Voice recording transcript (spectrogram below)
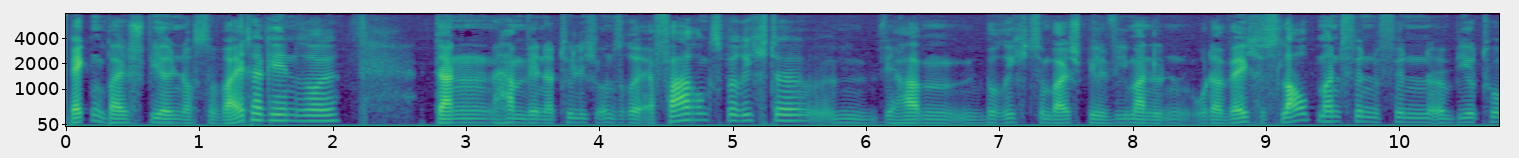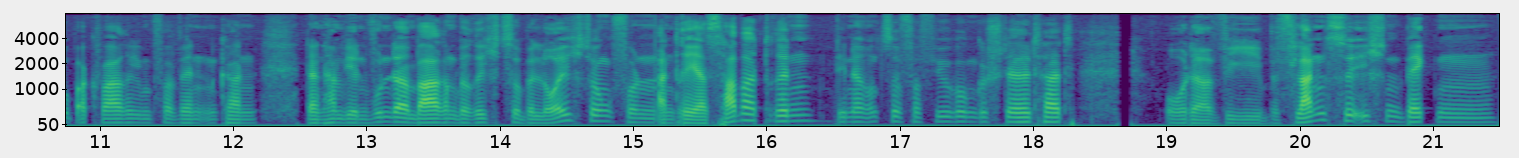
Beckenbeispielen noch so weitergehen soll. Dann haben wir natürlich unsere Erfahrungsberichte. Wir haben einen Bericht zum Beispiel, wie man oder welches Laub man für, für ein Biotop-Aquarium verwenden kann. Dann haben wir einen wunderbaren Bericht zur Beleuchtung von Andreas Habert drin, den er uns zur Verfügung gestellt hat. Oder wie bepflanze ich ein Becken?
